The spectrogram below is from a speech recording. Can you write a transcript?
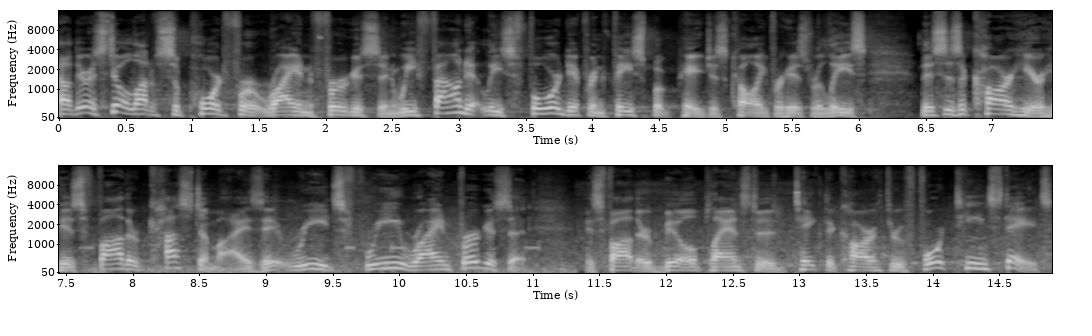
Now, there is still a lot of support for Ryan Ferguson. We found at least four different Facebook pages calling for his release. This is a car here his father customized. It reads Free Ryan Ferguson. His father, Bill, plans to take the car through 14 states.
